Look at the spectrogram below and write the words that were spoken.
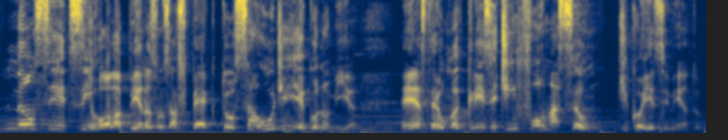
não se desenrola apenas nos aspectos saúde e economia. Esta é uma crise de informação, de conhecimento.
